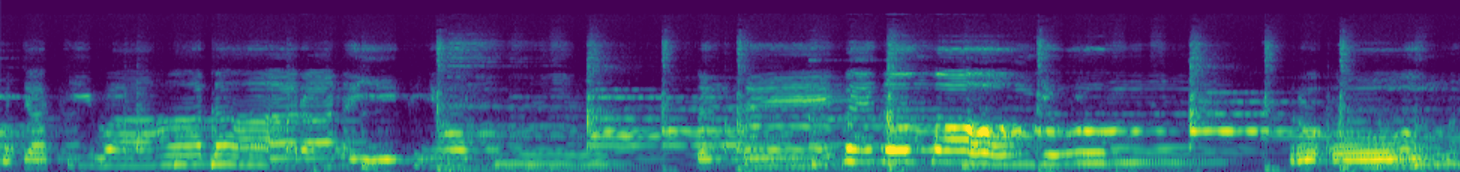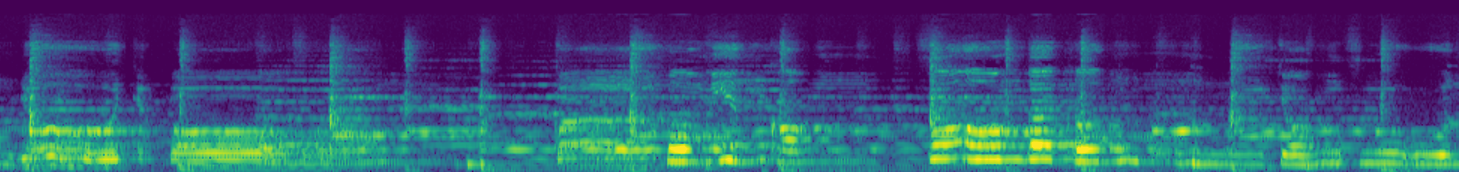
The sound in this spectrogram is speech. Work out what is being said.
ម្ចាស់ជីវ៉ាតារានៃខ្ញុំ ដឹងទេបេះដូងបងយំព្រោះអូនមិនយកចិត្តបងបើបងមានខំសូមក៏ទុំចង់ស្ងួន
